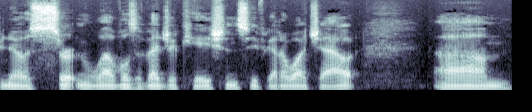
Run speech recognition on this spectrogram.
you know certain levels of education so you've got to watch out um,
